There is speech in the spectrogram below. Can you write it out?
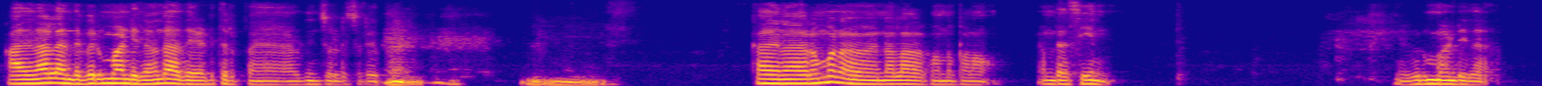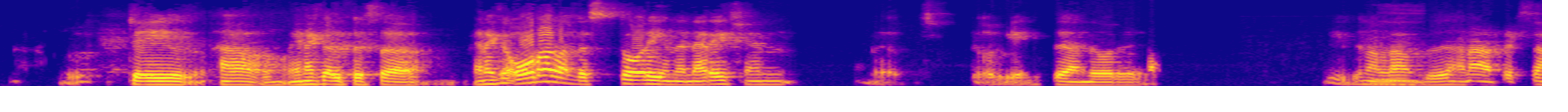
அதனால அந்த விரும்மாண்டியில வந்து அதை எடுத்திருப்பேன் அப்படின்னு சொல்லிட்டு. ம். அது நான் ரொம்ப நல்லா இருக்கும் அந்த படம் அந்த சீன் விரும்மாண்டியில ஆ, எனக்கு அது பெருசா எனக்கு ஓவரால் அந்த ஸ்டோரி அந்த நரேஷன் அந்த ஸ்டோரி எடுத்து அந்த ஒரு இது நல்லா. இருந்தது ஆனா பெருசா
